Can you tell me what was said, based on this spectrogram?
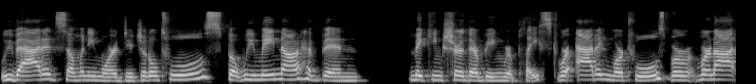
we've added so many more digital tools, but we may not have been making sure they're being replaced. We're adding more tools, but we're not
